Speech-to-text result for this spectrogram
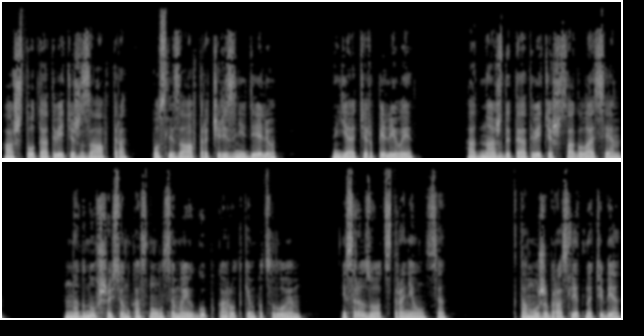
А что ты ответишь завтра, послезавтра, через неделю?» «Я терпеливый. Однажды ты ответишь согласием». Нагнувшись, он коснулся моих губ коротким поцелуем и сразу отстранился. «К тому же браслет на тебе.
